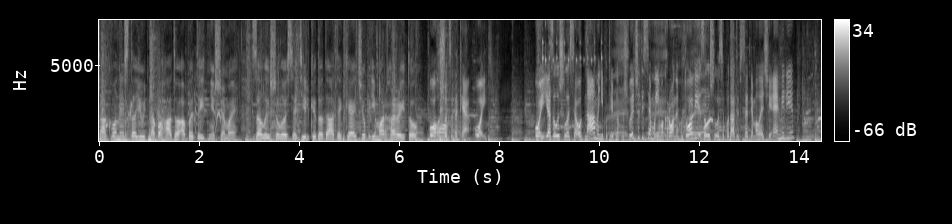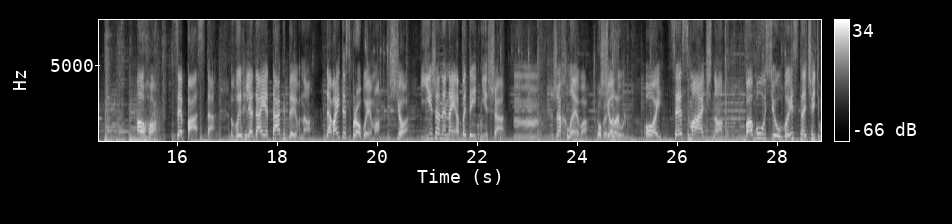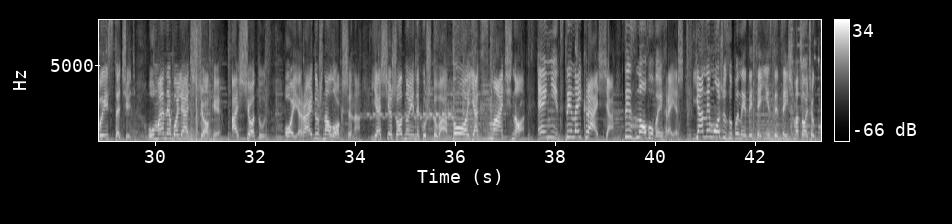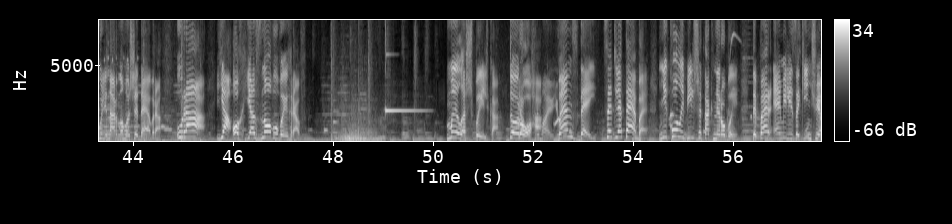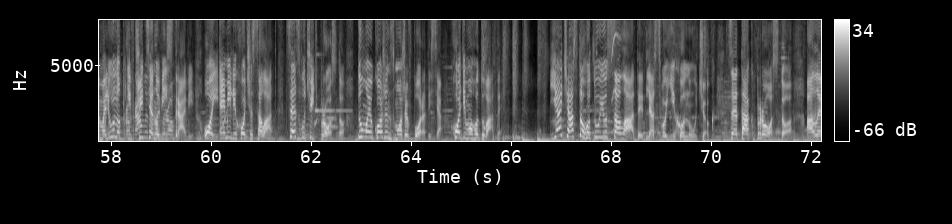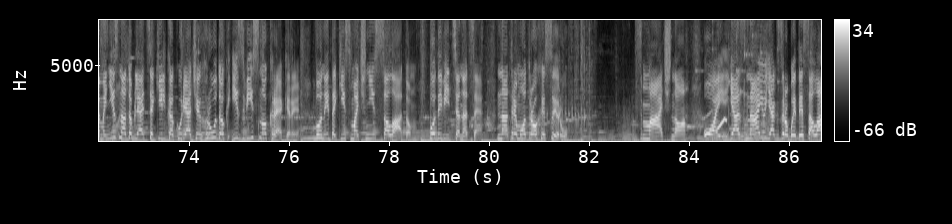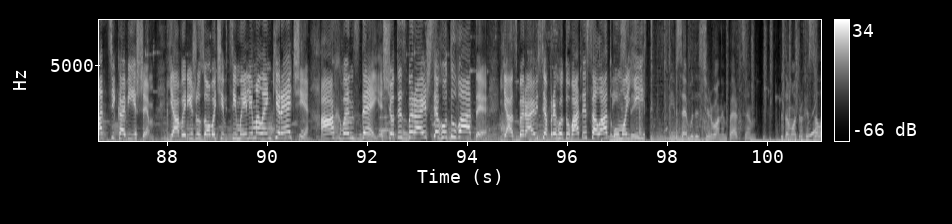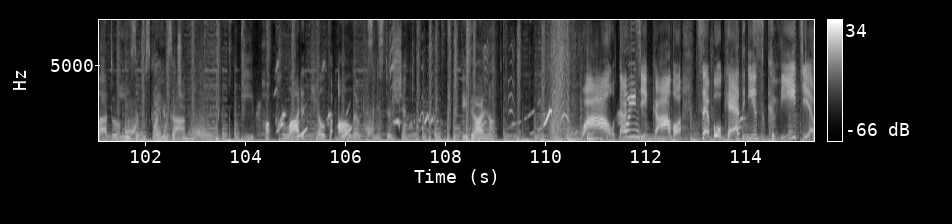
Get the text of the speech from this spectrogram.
Так вони стають набагато апетитнішими. Залишилося тільки додати кетчуп і маргариту. Ох, що це таке? Ой. Ой, я залишилася одна, мені потрібно пришвидшитися, мої макарони готові. Залишилося подати все для малечі Емілі. Ого, це паста. Виглядає так дивно. Давайте спробуємо. Що, їжа не найапетитніша? Мм, жахливо. Що тут? Ой, це смачно. Бабусю, вистачить, вистачить. У мене болять щоки. А що тут? Ой, райдужна локшина. Я ще жодної не куштував. О, як смачно! Еніт, ти найкраща. Ти знову виграєш. Я не можу зупинитися їсти цей шматочок кулінарного шедевра. Ура! Я ох, я знову виграв. Мила шпилька, дорога. Венздей, це для тебе. Ніколи більше так не роби. Тепер Емілі закінчує малюнок і вчиться новій страві. Ой, Емілі хоче салат. Це звучить просто. Думаю, кожен зможе впоратися. Ходімо готувати. Я часто готую салати для своїх онучок. Це так просто. Але мені знадобляться кілька курячих грудок і, звісно, крекери. Вони такі смачні з салатом. Подивіться на це. Натримо трохи сиру. Смачно. Ой, я знаю, як зробити салат цікавішим. Я виріжу з овочів ці милі маленькі речі. Ах, Венздей, що ти збираєшся готувати? Я збираюся приготувати салат у моїй. І все буде з червоним перцем. Додамо трохи салату. І запускаємо зачинення. І покладить кілька олив з містер Шин. Ідеально. Вау, так цікаво. Це букет із квітів.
